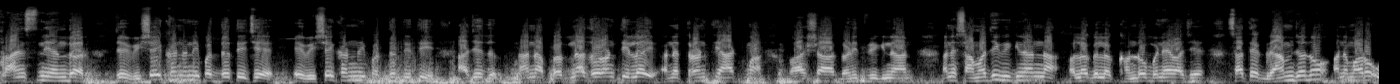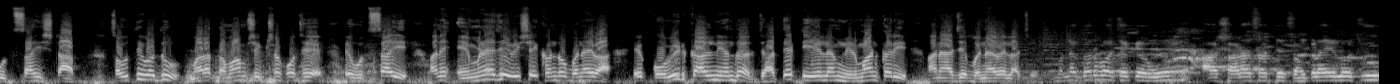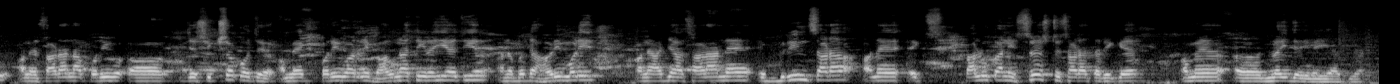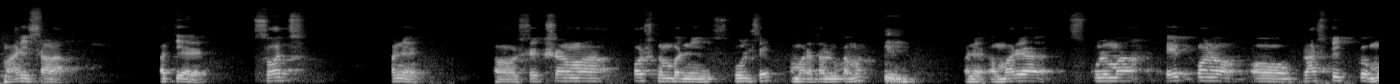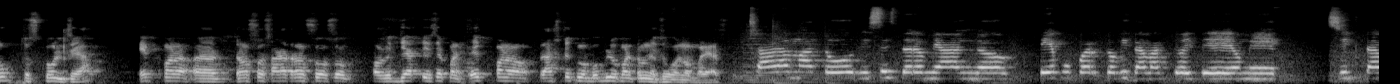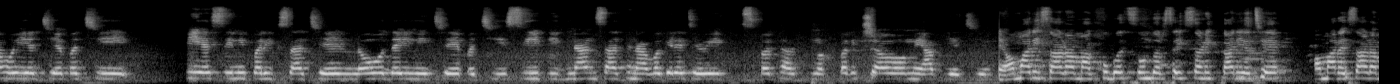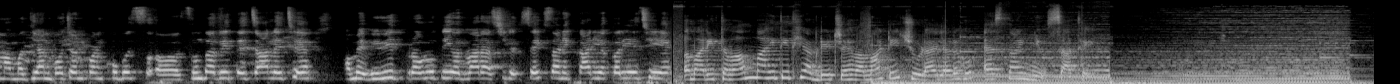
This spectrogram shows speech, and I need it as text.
ફ્રાન્સની અંદર જે વિષયખંડની પદ્ધતિ છે, એ વિષયખંડની પદ્ધતિથી આજે નાના પ્રજ્ઞા ધોરણથી લઈ અને ત્રણથી આઠમાં ભાષા, ગણિત વિજ્ઞાન અને સામાજિક વિજ્ઞાનના અલગ અલગ ખંડો બનાવ્યા છે. સાથે ગ્રામજનો અને મારો ઉત્સાહી સ્ટાફ સૌથી વધુ મારા તમામ શિક્ષકો છે એ ઉત્સાહી અને એમણે જે વિષય ખંડો બનાવ્યા એ કોવિડ કાળની અંદર જાતે ટીએલએમ નિર્માણ કરી અને આજે બનાવેલા છે. મને ગર્વ છે કે હું આ શાળા સાથે સંકળાયેલો છું અને શાળાના પરિવાર જે શિક્ષકો છે, અમે એક પરિવારની ભાવનાથી રહીએ છીએ અને બધા હળી મળી અને આજે આ શાળાને એક ગ્રીન શાળા અને એક તાલુકાની શ્રેષ્ઠ શાળા તરીકે અમે લઈ જઈ રહ્યા છીએ. મારી શાળા અત્યારે સ્વચ્છ અને શિક્ષણમાં ફર્સ્ટ નંબરની સ્કૂલ છે અમારા તાલુકામાં. અને અમારા સ્કૂલમાં એક પણ પ્લાસ્ટિક મુક્ત સ્કૂલ છે આ. એક પણ ત્રણસો સાડા ત્રણસો સો વિદ્યાર્થી છે પણ એક પણ પ્લાસ્ટિકનું બબલું પણ તમને જોવા ન મળે છે શાળામાં તો રિસેસ દરમિયાન ટેપ ઉપર કવિતા વાંચતી હોય તે અમે શીખતા હોઈએ છીએ પછી પીએસસીની પરીક્ષા છે નવોદયની છે પછી સીટી જ્ઞાન સાધના વગેરે જેવી સ્પર્ધાત્મક પરીક્ષાઓ અમે આપીએ છીએ. અમારી શાળામાં ખૂબ જ સુંદર શૈક્ષણિક કાર્ય છે. અમારી શાળામાં મધ્યાહન ભોજન પણ ખૂબ જ સુંદર રીતે ચાલે છે. અમે વિવિધ પ્રવૃત્તિઓ દ્વારા શૈક્ષણિક કાર્ય કરીએ છીએ. અમારી તમામ માહિતીથી અપડેટ રહેવા માટે જોડાયેલા રહો એસ નાઇન ન્યૂઝ સાથે.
